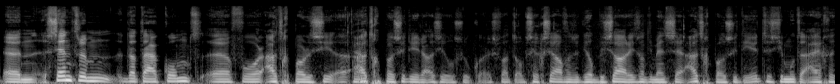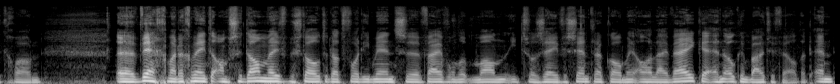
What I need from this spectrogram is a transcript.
een centrum dat daar komt uh, voor uitgeprocedeerde, ja. uitgeprocedeerde asielzoekers. Wat op zichzelf natuurlijk heel bizar is, want die mensen zijn uitgeprocedeerd. Dus die moeten eigenlijk gewoon uh, weg. Maar de gemeente Amsterdam heeft besloten dat voor die mensen 500 man iets van zeven centra komen in allerlei wijken en ook in Buitenveldert. En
